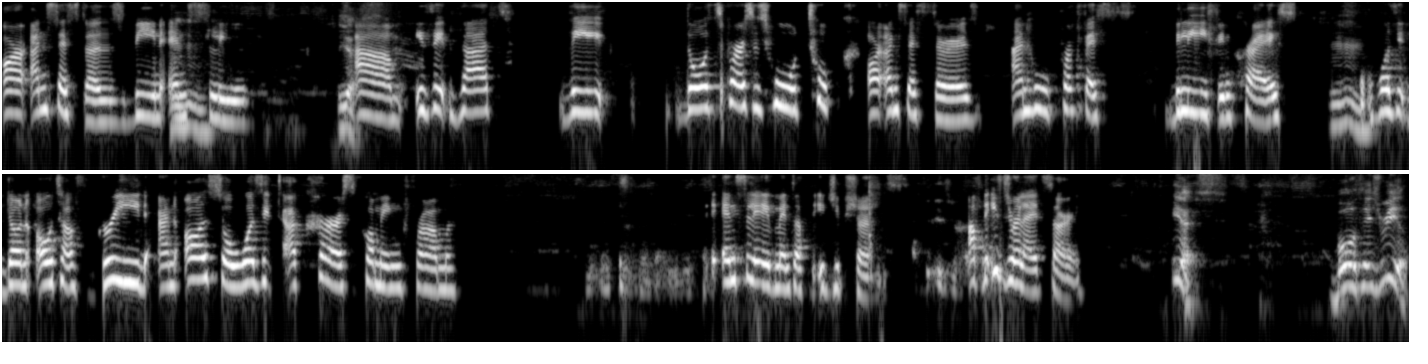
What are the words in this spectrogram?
our ancestors being enslaved, Yes. um, is it that the those persons who took our ancestors and who profess belief in Christ Mhm. was it done out of greed and also was it a curse coming from the enslavement of the Egyptians of the Israelites sorry Yes. Both is real.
